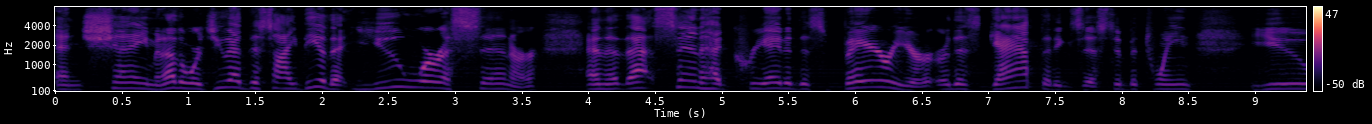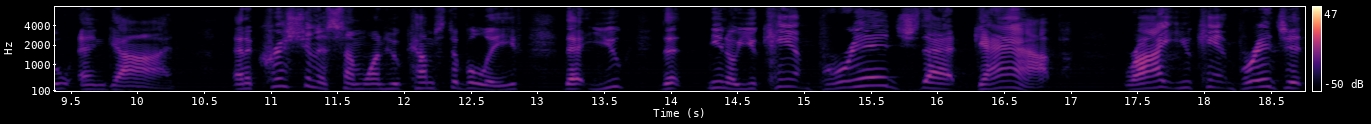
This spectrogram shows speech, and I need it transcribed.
and shame. In other words, you had this idea that you were a sinner and that that sin had created this barrier or this gap that existed between you and God. And a Christian is someone who comes to believe that you that you know you can't bridge that gap, right? You can't bridge it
